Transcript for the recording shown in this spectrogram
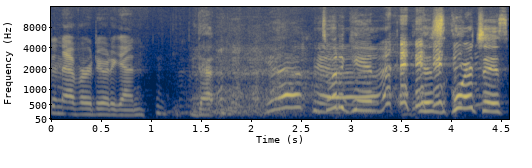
to never do it again. That, yeah, do it again. It's gorgeous.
